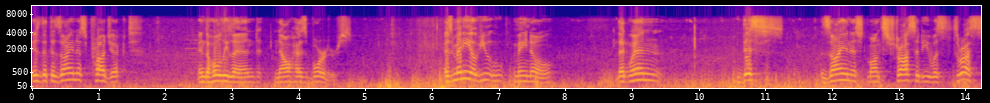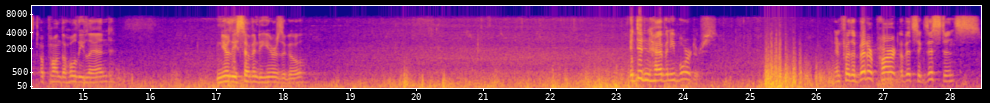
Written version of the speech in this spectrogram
is that the Zionist project in the Holy Land now has borders. As many of you may know, that when this Zionist monstrosity was thrust upon the Holy Land nearly 70 years ago, it didn't have any borders. And for the better part of its existence,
